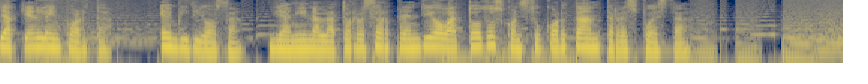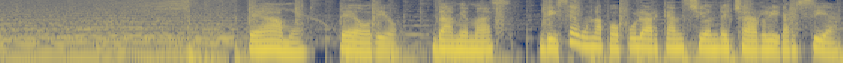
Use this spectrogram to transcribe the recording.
¿y a quién le importa? Envidiosa, Yanina Latorre sorprendió a todos con su cortante respuesta. Te amo, te odio, dame más, dice una popular canción de Charly García,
